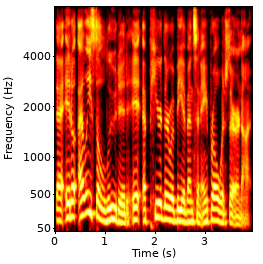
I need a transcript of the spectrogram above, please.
that it at least alluded it appeared there would be events in April, which there are not.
